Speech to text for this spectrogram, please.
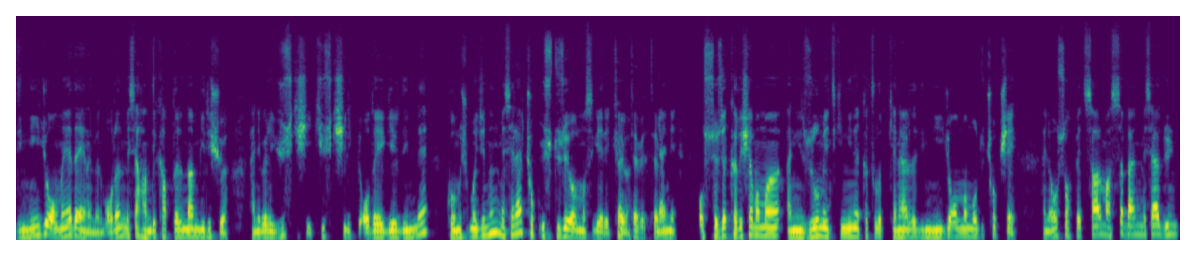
dinleyici olmaya dayanamıyorum. Oranın mesela handikaplarından biri şu. Hani böyle 100 kişi 200 kişilik bir odaya girdiğinde konuşmacının mesela çok üst düzey olması gerekiyor. Tabii tabii. tabii. Yani o söze karışamama hani Zoom etkinliğine katılıp kenarda dinleyici olma modu çok şey. Hani o sohbet sarmazsa ben mesela dün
